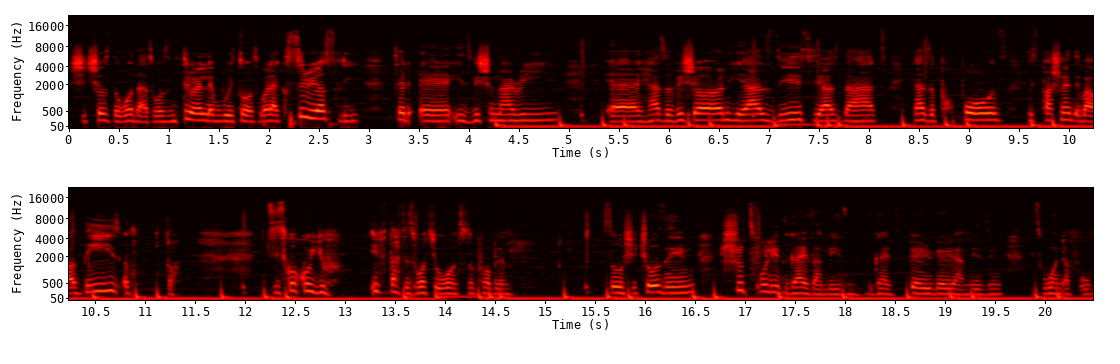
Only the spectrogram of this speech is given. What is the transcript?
she chose the one that was in 300 level with us. We're like, seriously, said, uh, he's visionary, uh, he has a vision, he has this, he has that, he has a purpose, he's passionate about these. Oh, it is Coco you. If that is what you want, no problem. So she chose him. Truthfully, the guy is amazing. The guy is very, very amazing. It's wonderful.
